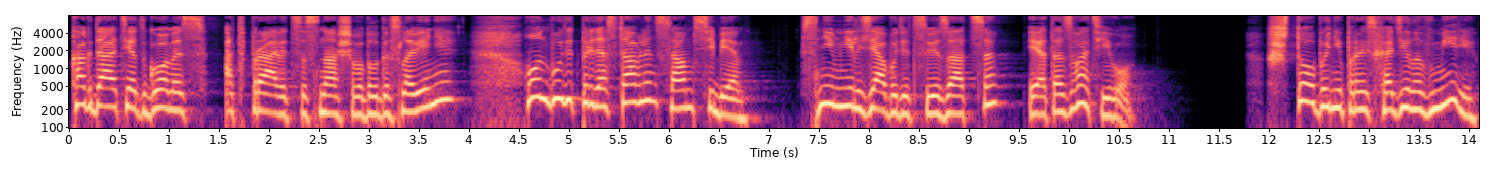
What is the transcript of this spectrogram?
«Когда отец Гомес отправится с нашего благословения, он будет предоставлен сам себе». С ним нельзя будет связаться и отозвать его. Что бы ни происходило в мире,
